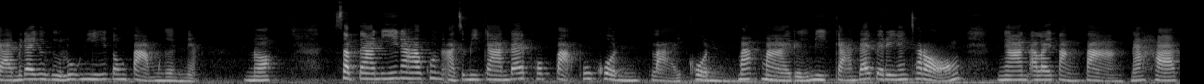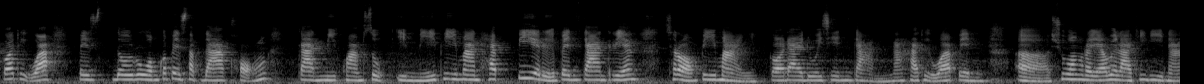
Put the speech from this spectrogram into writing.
การไม่ได้ก็คือลูกหนี้ที่ต้องตามเงินเนี่ย เนาะสัปดาห์นี้นะคะคุณอาจจะมีการได้พบปะผู้คนหลายคนมากมาย หรือมีการได้ไปเลี้ยงฉลองงานอะไรต่างๆนะคะ ก็ถือว่าเป็นโดยรวมก็เป็นสัปดาห์ของการมีความสุขอิ่มมีพีมานแฮปปี้หรือเป็นการเลี้ยงฉลองปีใหม่ ก็ได้ด้วยเช่นกันนะคะ ถือว่าเป็นช่วงระยะเวลาที่ดีนะ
